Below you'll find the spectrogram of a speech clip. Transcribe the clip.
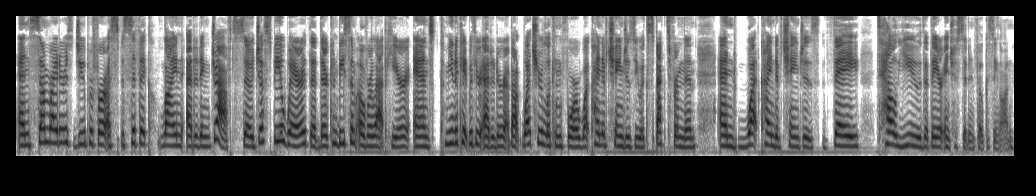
and some writers do prefer a specific line editing draft. So just be aware that there can be some overlap here and communicate with your editor about what you're looking for, what kind of changes you expect from them, and what kind of changes they tell you that they are interested in focusing on.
